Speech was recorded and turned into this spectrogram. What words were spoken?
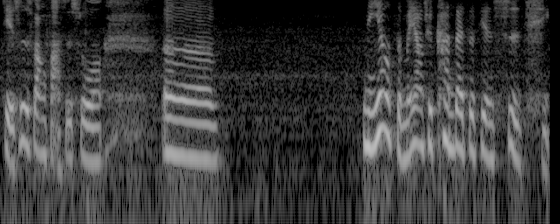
解释方法是说，呃，你要怎么样去看待这件事情？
